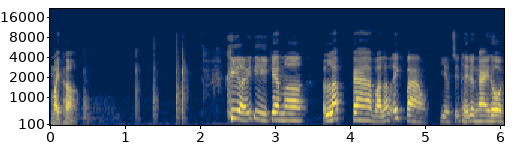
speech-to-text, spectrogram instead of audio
mạch hở. Khi ấy thì các em ờ, lắp K và lắp X vào thì em sẽ thấy được ngay thôi.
